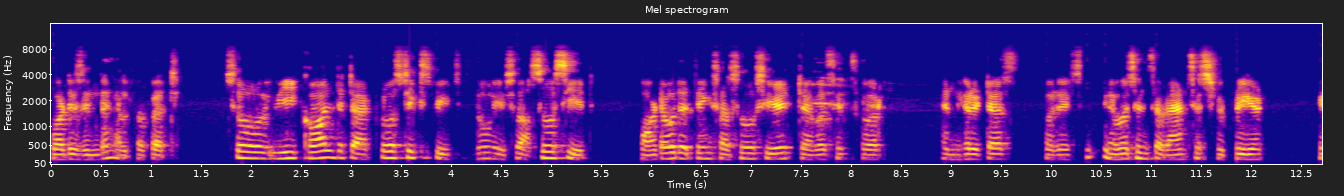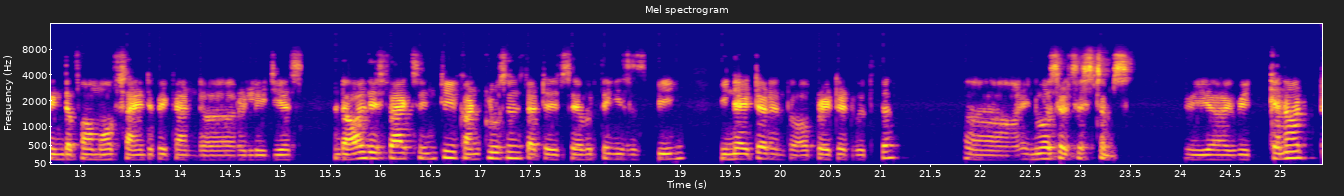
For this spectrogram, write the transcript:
What is in the alphabet? So we call that acrostic speech. No is associate. Whatever the things associate ever since our inheritors or ever since our ancestral period in the form of scientific and uh, religious. And all these facts into conclusions that is everything is being united and operated with the uh, universal systems. We, we cannot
